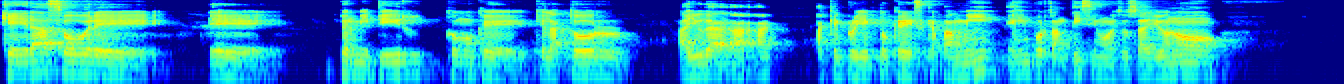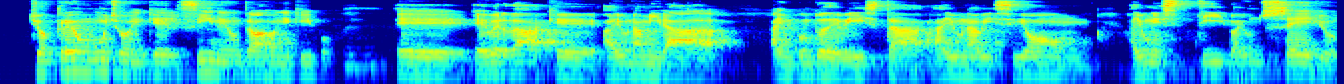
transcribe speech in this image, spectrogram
que era sobre eh, permitir como que, que el actor ayude a, a- a que el proyecto crezca. Para mí es importantísimo eso, o sea, yo no... Yo creo mucho en que el cine es un trabajo en equipo. Eh, es verdad que hay una mirada, hay un punto de vista, hay una visión, hay un estilo, hay un sello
